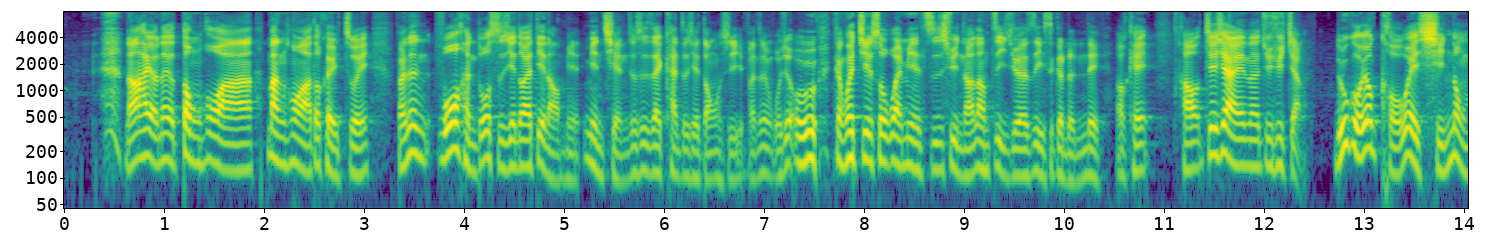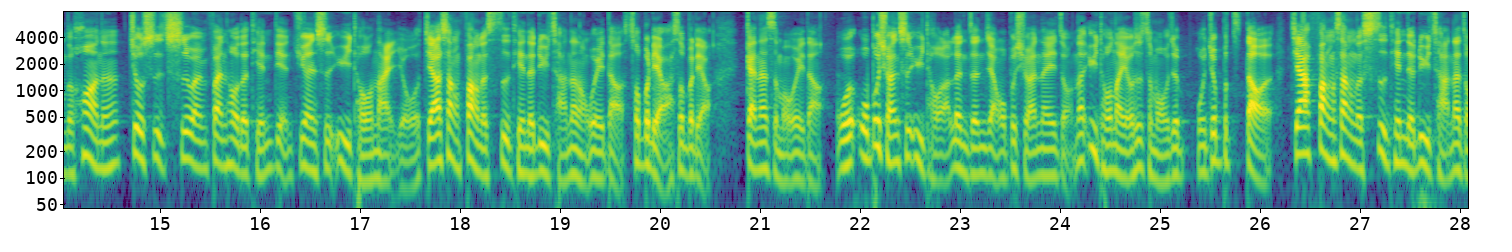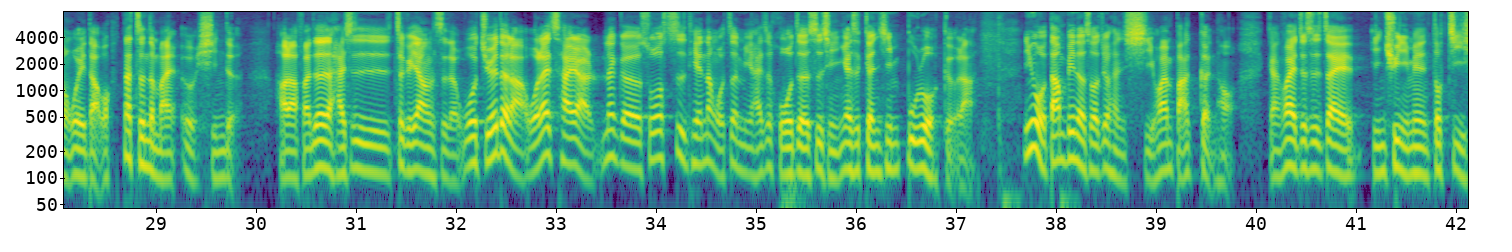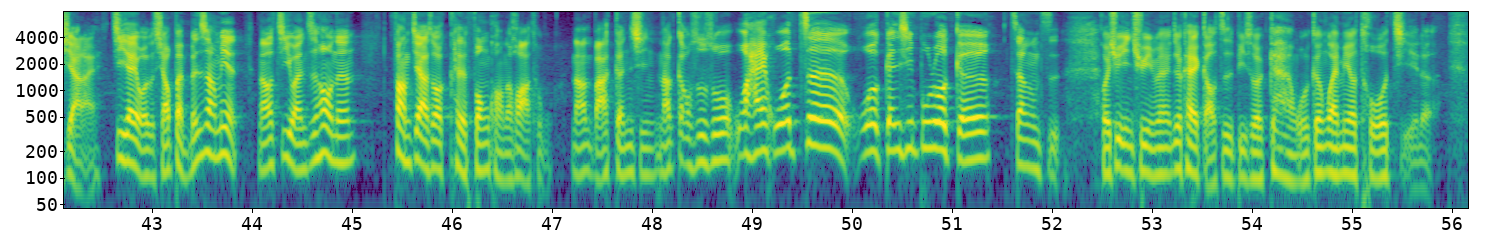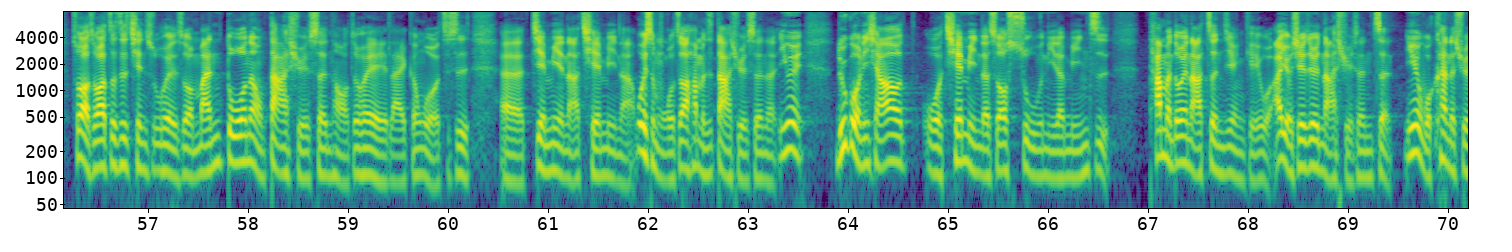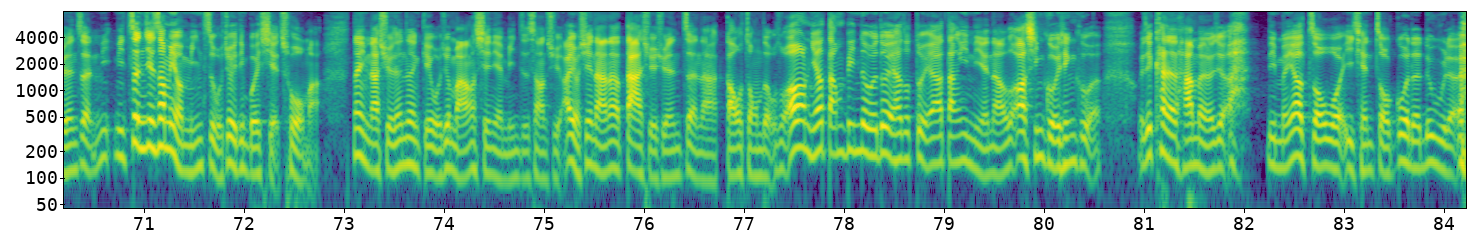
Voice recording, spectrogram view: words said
然后还有那个动画啊、漫画啊都可以追，反正我很多时间都在电脑面面前，就是在看这些东西。反正我就哦，赶快接收外面的资讯，然后让自己觉得自己是个人类。OK，好，接下来呢继续讲。如果用口味形容的话呢，就是吃完饭后的甜点居然是芋头奶油，加上放了四天的绿茶那种味道，受不了啊，受不了！干它什么味道？我我不喜欢吃芋头啊，认真讲，我不喜欢那一种。那芋头奶油是什么？我就我就不知道了。加放上了四天的绿茶那种味道，哇，那真的蛮恶心的。好了，反正还是这个样子的。我觉得啦，我来猜啊，那个说四天让我证明还是活着的事情，应该是更新部落格啦。因为我当兵的时候就很喜欢把梗哈，赶快就是在营区里面都记下来，记在我的小本本上面。然后记完之后呢，放假的时候开始疯狂的画图，然后把它更新，然后告诉说我还活着，我更新部落格。这样子回去营区里面就开始搞自闭，说干我跟外面又脱节了。说老实话，这次签书会的时候，蛮多那种大学生哈都会来跟我就是呃见面啊签名啊。为什么我知道他们是大学生呢？因为如果你想要我签名的时候署你的名字。他们都会拿证件给我啊，有些就会拿学生证，因为我看的学生证，你你证件上面有名字，我就一定不会写错嘛。那你拿学生证给我，就马上写你的名字上去啊。有些拿那个大学学生证啊，高中的，我说哦，你要当兵对不对？他说对啊，当一年、啊。我说啊、辛苦了辛苦了。我就看着他们，我就啊，你们要走我以前走过的路了，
